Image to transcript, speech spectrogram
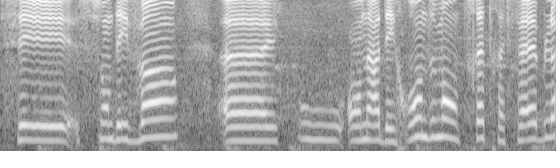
Ce sont des vins euh, où on a des rendements très très faibles,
